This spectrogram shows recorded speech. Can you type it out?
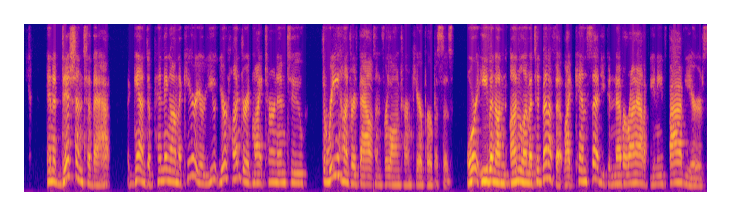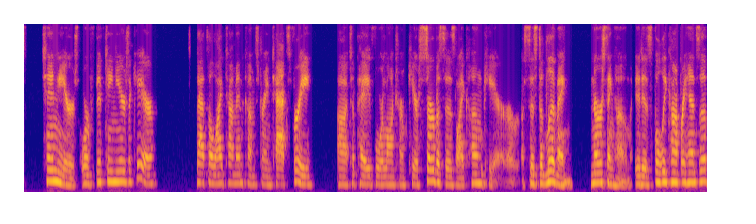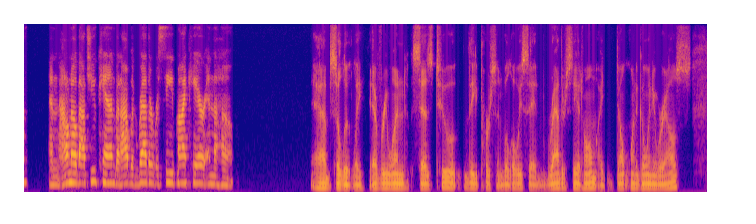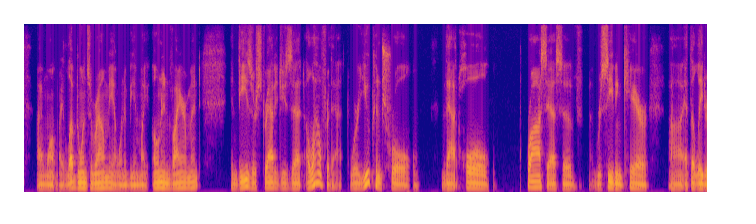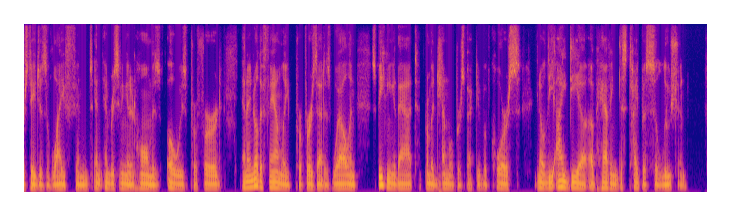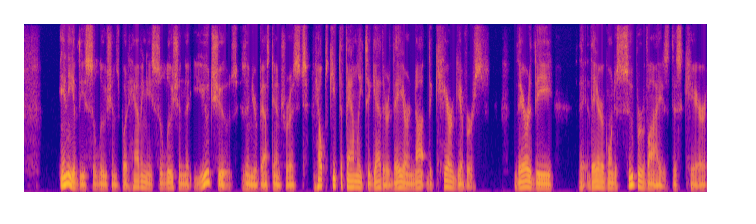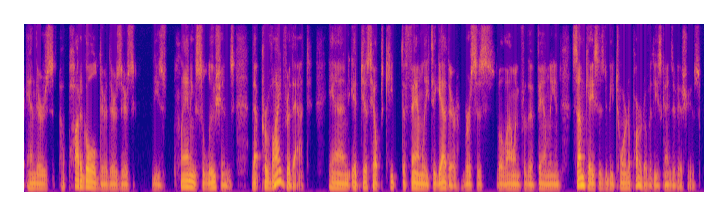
In addition to that, again, depending on the carrier, you, your 100 might turn into 300,000 for long-term care purposes or even an unlimited benefit. Like Ken said, you can never run out if you need 5 years 10 years or 15 years of care, that's a lifetime income stream tax free uh, to pay for long term care services like home care or assisted living, nursing home. It is fully comprehensive. And I don't know about you, Ken, but I would rather receive my care in the home. Absolutely. Everyone says to the person, will always say, I'd rather stay at home. I don't want to go anywhere else. I want my loved ones around me. I want to be in my own environment. And these are strategies that allow for that, where you control that whole process of receiving care uh, at the later stages of life and, and and receiving it at home is always preferred and i know the family prefers that as well and speaking of that from a general perspective of course you know the idea of having this type of solution any of these solutions, but having a solution that you choose is in your best interest helps keep the family together. They are not the caregivers. They're the they are going to supervise this care and there's a pot of gold there there's there's these planning solutions that provide for that and it just helps keep the family together versus allowing for the family in some cases to be torn apart over these kinds of issues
